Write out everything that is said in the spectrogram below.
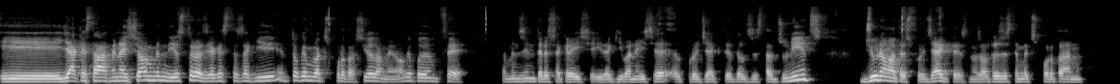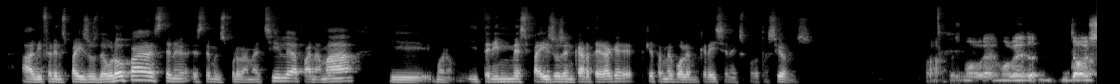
i ja que estava fent això, em van dir, ostres, ja que estàs aquí, toquem l'exportació també, no? Què podem fer? També ens interessa créixer. I d'aquí va néixer el projecte dels Estats Units, junt amb altres projectes. Nosaltres estem exportant a diferents països d'Europa, estem, estem exportant a Xile, a Panamà, i, bueno, i tenim més països en cartera que, que també volem créixer en exportacions. Ah, doncs molt bé, molt bé. Dos,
